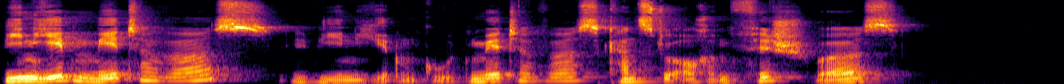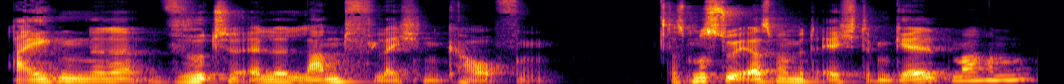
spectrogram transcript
Wie in jedem Metaverse, wie in jedem guten Metaverse, kannst du auch im Fishverse eigene virtuelle Landflächen kaufen. Das musst du erstmal mit echtem Geld machen.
